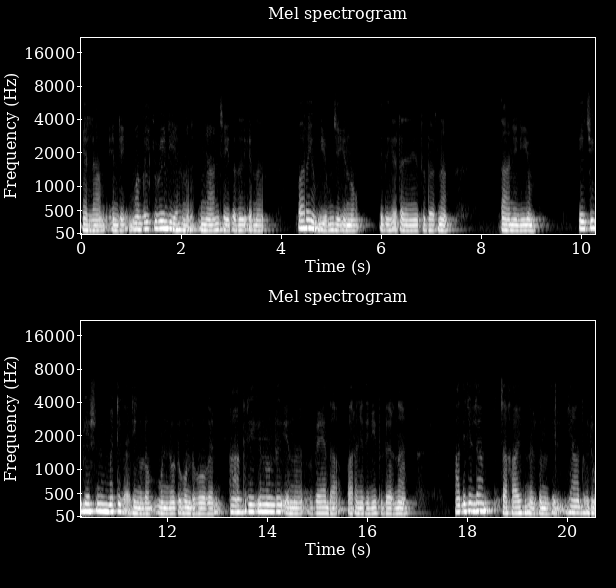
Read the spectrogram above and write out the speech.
എല്ലാം എന്റെ മകൾക്ക് വേണ്ടിയാണ് ഞാൻ ചെയ്തത് എന്ന് പറയുകയും ചെയ്യുന്നു. ഇത് കേട്ടതിനെ തുടർന്ന് താൻ ഇനിയും എഡ്യൂക്കേഷനും മറ്റു കാര്യങ്ങളും മുന്നോട്ട് കൊണ്ടുപോകാൻ ആഗ്രഹിക്കുന്നുണ്ട് എന്ന് വേദ പറഞ്ഞതിനെ തുടർന്ന് അതിനെല്ലാം സഹായം നൽകുന്നതിൽ യാതൊരു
